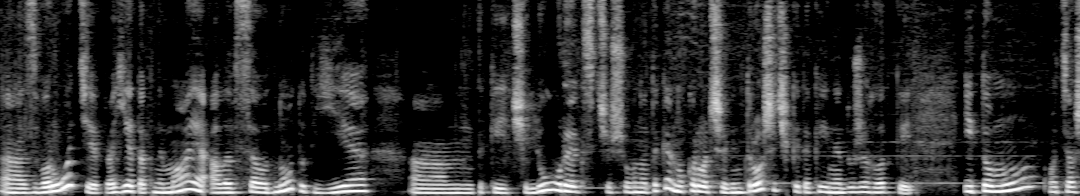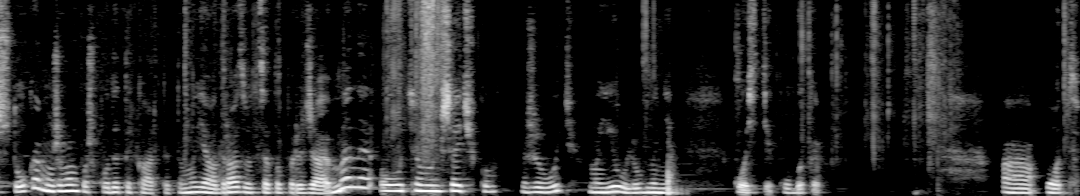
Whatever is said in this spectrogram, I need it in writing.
а, звороті паєток немає, але все одно тут є а, такий чи люрекс, чи що воно таке. Ну, коротше, він трошечки такий не дуже гладкий. І тому оця штука може вам пошкодити карти. Тому я одразу це попереджаю. В мене у цьому мішечку живуть мої улюблені кості, кубики. А, от,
